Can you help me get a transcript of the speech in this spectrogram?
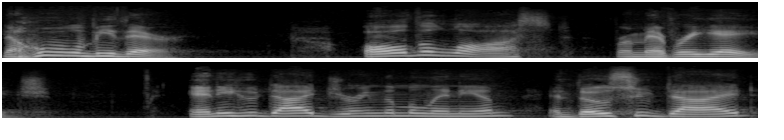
Now, who will be there? All the lost from every age any who died during the millennium, and those who died,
